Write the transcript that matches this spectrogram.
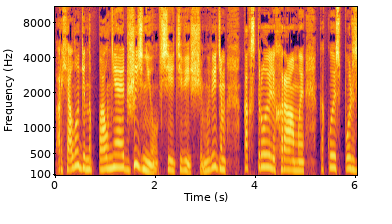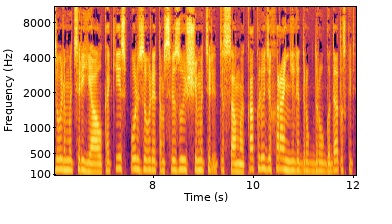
археология наполняет жизнью все эти вещи. Мы видим, как как строили храмы, какой использовали материал, какие использовали там связующие материалы, те самые, как люди хоронили друг друга, да, так сказать,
